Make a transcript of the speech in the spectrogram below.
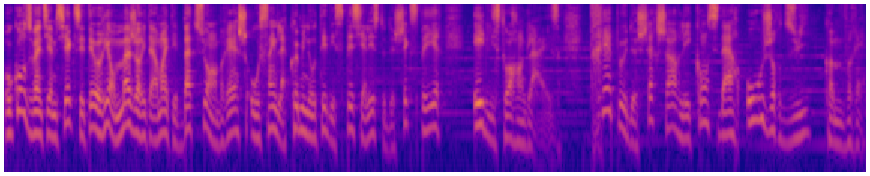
Au cours du 20e siècle, ces théories ont majoritairement été battues en brèche au sein de la communauté des spécialistes de Shakespeare et de l'histoire anglaise. Très peu de chercheurs les considèrent aujourd'hui comme vraies.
